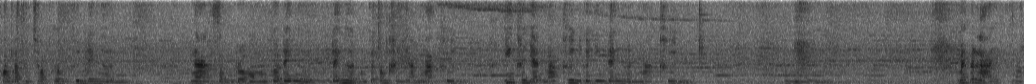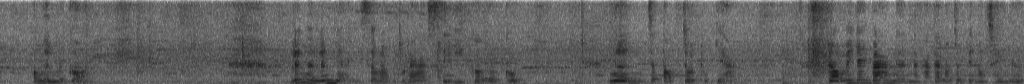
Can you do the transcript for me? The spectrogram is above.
ความรับผิดชอบเพิ่มขึ้นได้เงิน งานสำรองมันก็ได้เงิน ได้เงินมันก็ต้องขยันมากขึ้น ยิ่งขยันมากขึ้นก็ยิ่งได้เงินมากขึ้นอืมไม่เป็นไรนะเอาเงินไว้ก่อน เรื่องเงินเรื่องใหญ่สำหรับราศีกรกฎเงินจะตอบโจทย์ทุกอย่าง เราไม่ได้บ้าเงินนะคะ แต่เราจำเป็นต้องใช้เงิน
